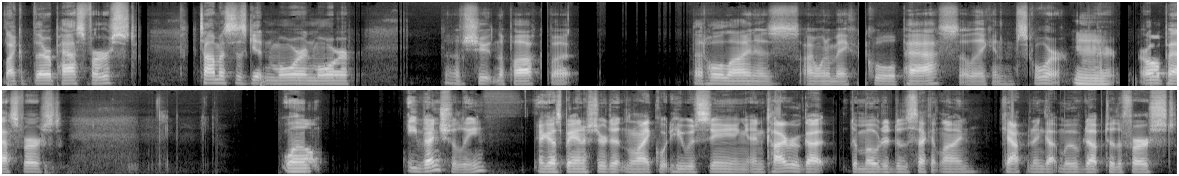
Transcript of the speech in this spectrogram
like they're a pass first. Thomas is getting more and more of shooting the puck, but that whole line is I want to make a cool pass so they can score. Mm-hmm. They're, they're all pass first. Well, eventually, I guess Bannister didn't like what he was seeing, and Kyrou got demoted to the second line. Kapanen got moved up to the first.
